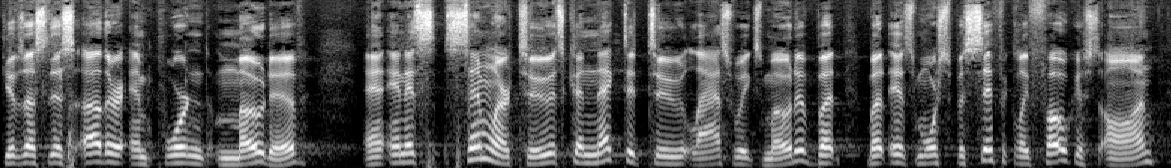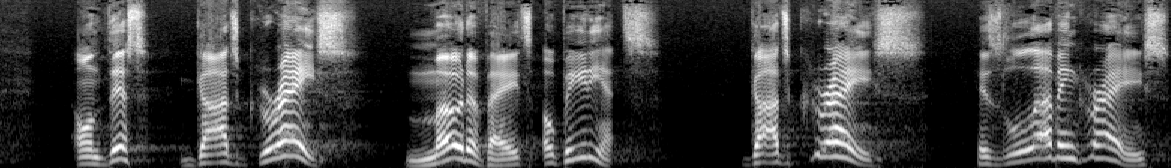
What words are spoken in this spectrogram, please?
gives us this other important motive and, and it's similar to, it's connected to last week's motive, but, but it's more specifically focused on, on this God's grace motivates obedience. God's grace, His loving grace,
